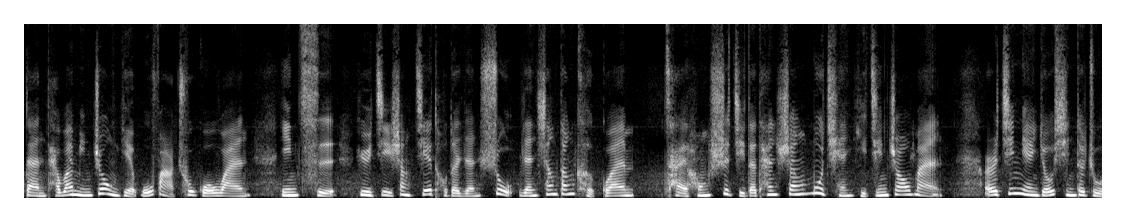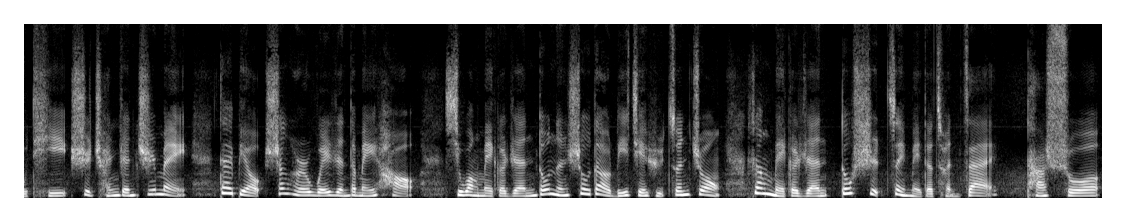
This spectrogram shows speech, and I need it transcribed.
但台湾民众也无法出国玩，因此预计上街头的人数仍相当可观。彩虹市集的摊商目前已经招满，而今年游行的主题是成人之美，代表生而为人的美好，希望每个人都能受到理解与尊重，让每个人都是最美的存在。他说。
